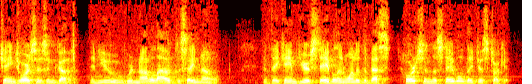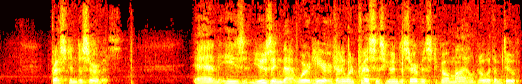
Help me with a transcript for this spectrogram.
change horses and go. And you were not allowed to say no. If they came to your stable and wanted the best horse in the stable, they just took it, pressed into service. And he's using that word here. If anyone presses you into service to go a mile, go with them too.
